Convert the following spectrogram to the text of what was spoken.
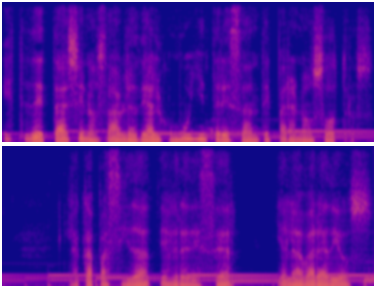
este detalle nos habla de algo muy interesante para nosotros, la capacidad de agradecer y alabar a Dios.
